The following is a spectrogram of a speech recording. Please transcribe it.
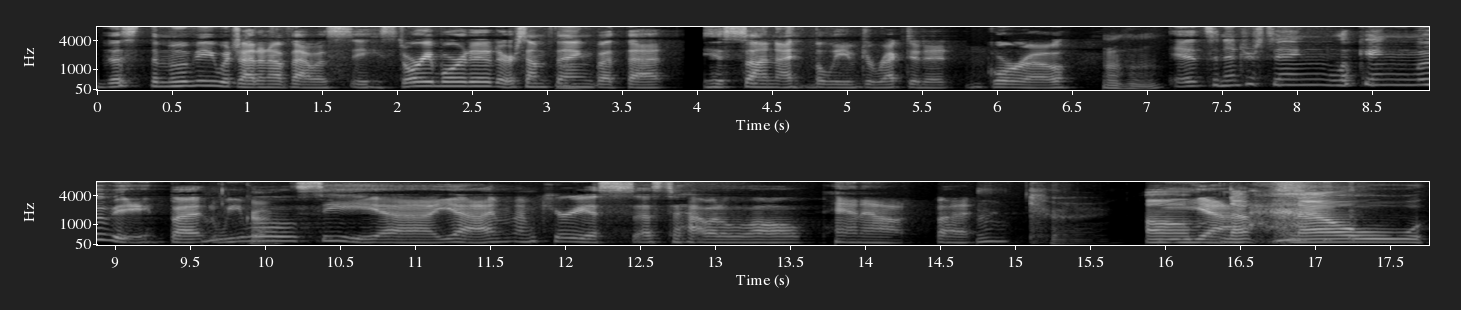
this the movie, which I don't know if that was storyboarded or something, but that his son, I believe, directed it. Goro. Mm-hmm. It's an interesting looking movie, but we Okay. will see. Uh, yeah, I'm I'm curious as to how it'll all pan out. But Okay. Um, Yeah. Now, now,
